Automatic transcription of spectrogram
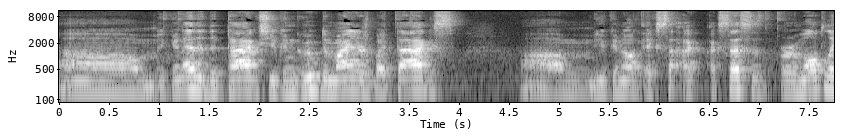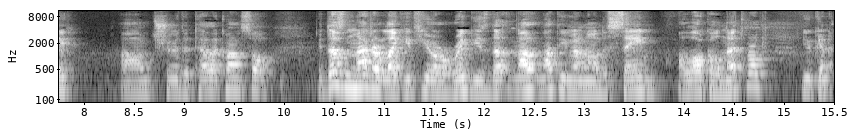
Um, you can edit the tags you can group the miners by tags. Um, you can access it remotely um, through the teleconsole. It doesn't matter like if your rig is not, not even on the same uh, local network you can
